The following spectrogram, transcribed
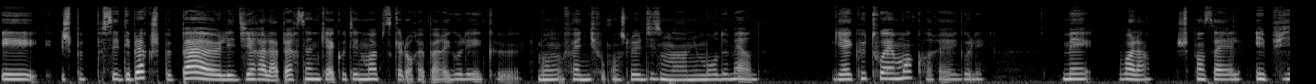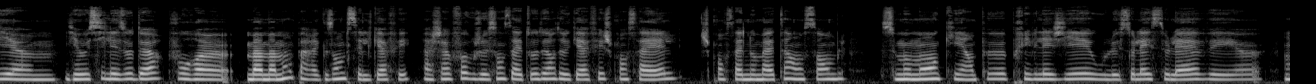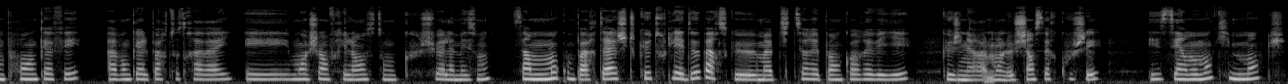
et je peux, c'est des blagues que je peux pas euh, les dire à la personne qui est à côté de moi parce qu'elle aurait pas rigolé. Que bon, Fanny, faut qu'on se le dise, on a un humour de merde. Il y a que toi et moi qui auraient rigolé. Mais voilà, je pense à elle. Et puis, euh, il y a aussi les odeurs. Pour euh, ma maman, par exemple, c'est le café. À chaque fois que je sens cette odeur de café, je pense à elle. Je pense à nos matins ensemble. Ce moment qui est un peu privilégié où le soleil se lève et euh, on prend un café avant qu'elle parte au travail. Et moi, je suis en freelance, donc je suis à la maison. C'est un moment qu'on partage que toutes les deux parce que ma petite sœur est pas encore réveillée, que généralement le chien s'est recouché. Et c'est un moment qui me manque.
